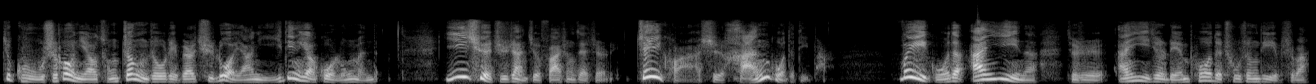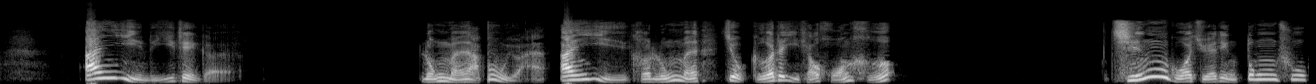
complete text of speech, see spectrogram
就古时候，你要从郑州这边去洛阳，你一定要过龙门的。伊阙之战就发生在这里，这块啊是韩国的地盘。魏国的安邑呢，就是安邑，就是廉颇的出生地，是吧？安邑离这个。龙门啊不远，安邑和龙门就隔着一条黄河。秦国决定东出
